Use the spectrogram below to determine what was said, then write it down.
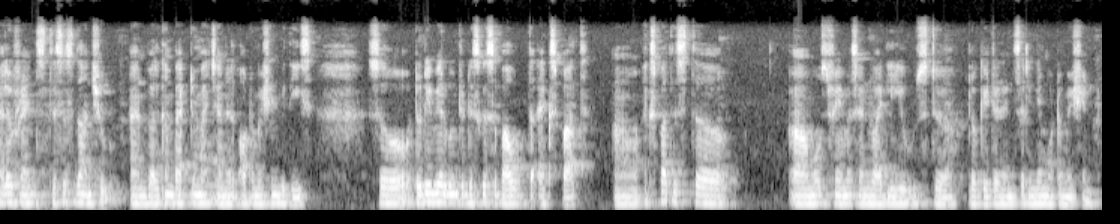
Hello friends, this is Dhanshu and welcome back to my channel Automation with Ease. So today we are going to discuss about the XPath. Uh, XPath is the uh, most famous and widely used uh, locator in Selenium automation.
